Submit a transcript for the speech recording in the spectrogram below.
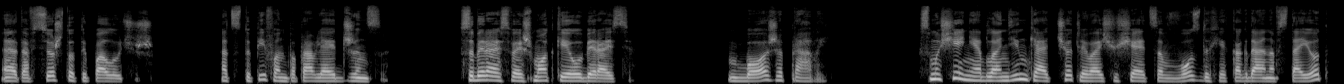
«Это все, что ты получишь». Отступив, он поправляет джинсы. «Собирай свои шмотки и убирайся». Боже правый. Смущение блондинки отчетливо ощущается в воздухе, когда она встает,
